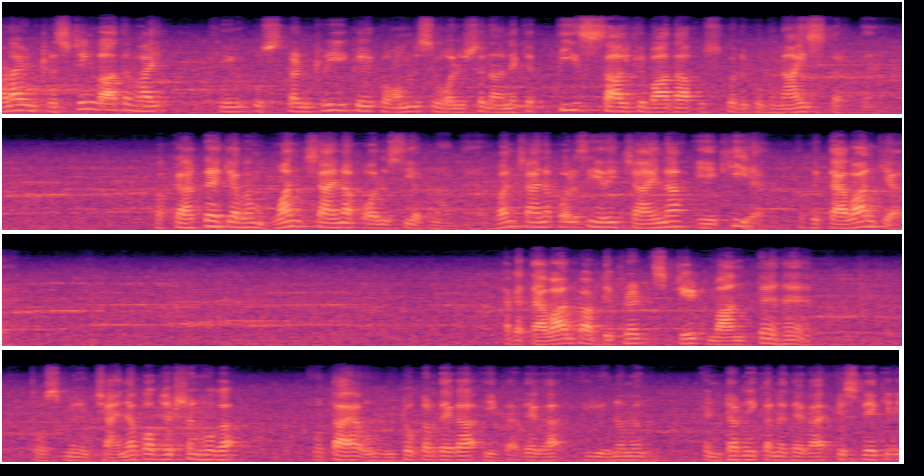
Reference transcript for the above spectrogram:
बड़ा इंटरेस्टिंग बात है भाई कि उस कंट्री के कम्युनिस्ट रिवॉल्यूशन आने के 30 साल के बाद आप उसको रिकोगनाइज करते हैं। और कहते हैं कि अब हम वन चाइना पॉलिसी अपनाते हैं। वन चाइना पॉलिसी यदि चाइना एक ही है तो फिर ताइवान क्या है? अगर ताइवान को आप डिफरेंट स्टेट मानते हैं तो उसमें चाइना को ऑब्जेक्शन होगा। होता है, वो वीटो कर देगा, ये कर देगा यूनो में इंटर नहीं करने देगा। इसलिए कि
